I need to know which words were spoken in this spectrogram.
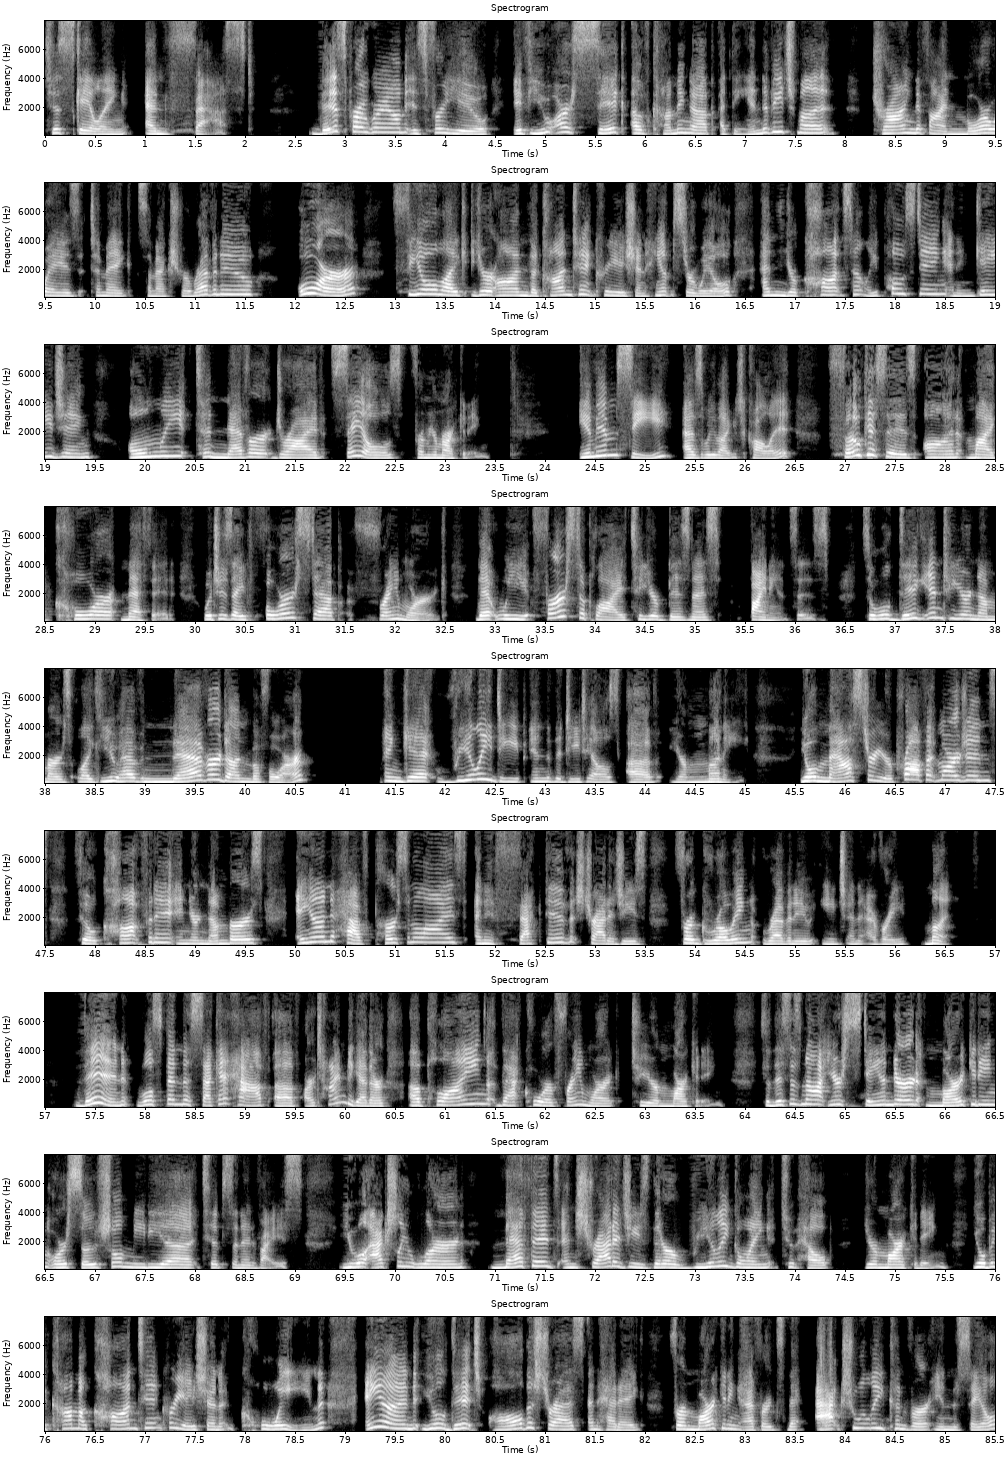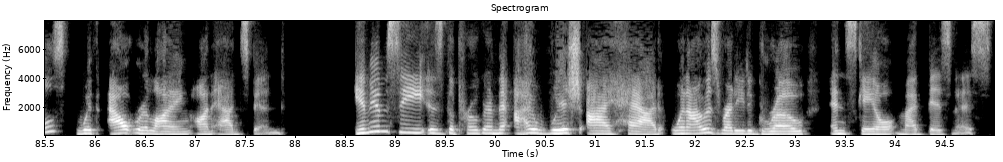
to scaling and fast. This program is for you if you are sick of coming up at the end of each month trying to find more ways to make some extra revenue or feel like you're on the content creation hamster wheel and you're constantly posting and engaging only to never drive sales from your marketing. MMC, as we like to call it, focuses on my core method, which is a four step framework that we first apply to your business finances. So we'll dig into your numbers like you have never done before and get really deep into the details of your money. You'll master your profit margins, feel confident in your numbers, and have personalized and effective strategies for growing revenue each and every month. Then we'll spend the second half of our time together applying that core framework to your marketing. So, this is not your standard marketing or social media tips and advice. You will actually learn methods and strategies that are really going to help your marketing. You'll become a content creation queen and you'll ditch all the stress and headache for marketing efforts that actually convert into sales without relying on ad spend. MMC is the program that I wish I had when I was ready to grow and scale my business.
